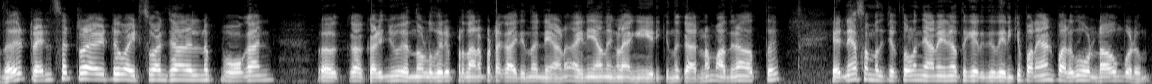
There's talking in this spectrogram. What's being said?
അതായത് ട്രെൻഡ് സെറ്ററായിട്ട് വൈറ്റ് സ്വാൻ ചാനലിന് പോകാൻ കഴിഞ്ഞു എന്നുള്ളതൊരു പ്രധാനപ്പെട്ട കാര്യം തന്നെയാണ്. അതിന് ഞാൻ നിങ്ങളെ അംഗീകരിക്കുന്നു. കാരണം അതിനകത്ത് എന്നെ സംബന്ധിച്ചിടത്തോളം ഞാൻ അതിനകത്ത് കരുതിയത് എനിക്ക് പറയാൻ പലതും ഉണ്ടാകുമ്പോഴും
